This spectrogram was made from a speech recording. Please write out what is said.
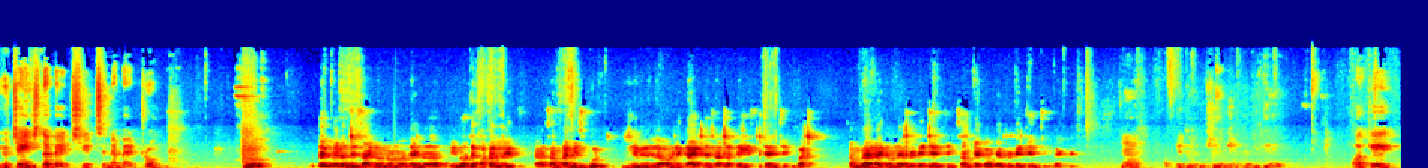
you change the bed sheets in a bedroom? You, you tell me on this. I don't know. No? Then uh, you know the hotel is uh, sometimes is good. He will only tight, then other day is changing. But somewhere I don't know every day changing. Some check out every day changing like this. You don't change every day? Okay.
